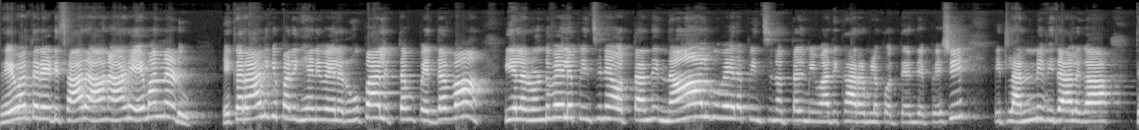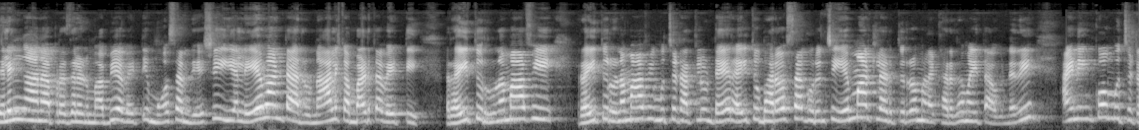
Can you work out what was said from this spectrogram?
రేవంత్ రెడ్డి సార్ ఆనాడు ఏమన్నాడు? ఎకరానికి పదిహేను వేల రూపాయలు ఇస్తాం పెద్దవ్వా ఇలా రెండు వేల పింఛనే వస్తుంది నాలుగు వేల పింఛన్ వస్తుంది మేము అధికారంలోకి వస్తే అని చెప్పేసి ఇట్లా అన్ని విధాలుగా తెలంగాణ ప్రజలను మభ్యపెట్టి మోసం చేసి వీళ్ళు ఏమంటారు? నాలుక మడత పెట్టి రైతు రుణమాఫీ రైతు రుణమాఫీ ముచ్చట అట్లుంటే రైతు భరోసా గురించి ఏం మాట్లాడుతుర్రో మనకు అర్థమవుతా ఉన్నది. ఆయన ఇంకో ముచ్చట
